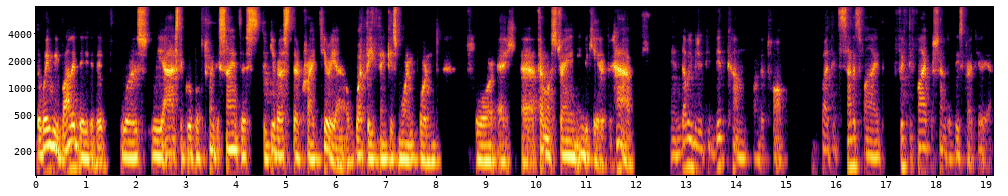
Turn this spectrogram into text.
the way we validated it was we asked a group of 20 scientists to give us their criteria of what they think is more important for a, a thermal strain indicator to have. And WBGT did come on the top, but it satisfied 55% of these criteria.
